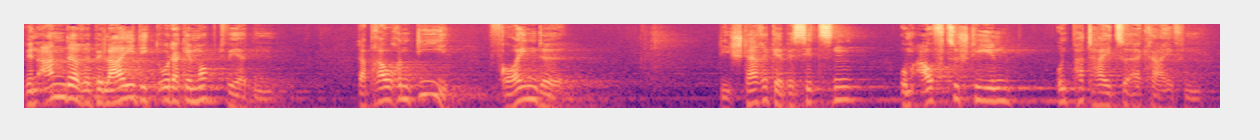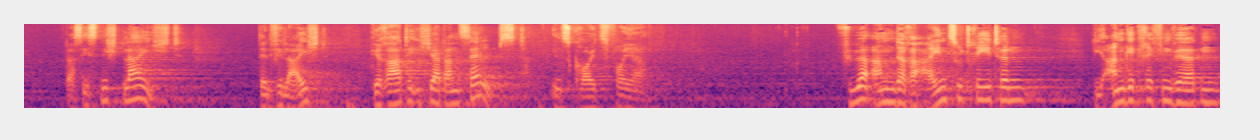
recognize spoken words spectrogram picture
Wenn andere beleidigt oder gemobbt werden, da brauchen die Freunde, die Stärke besitzen, um aufzustehen und Partei zu ergreifen. Das ist nicht leicht, denn vielleicht gerate ich ja dann selbst ins Kreuzfeuer. Für andere einzutreten, die angegriffen werden,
